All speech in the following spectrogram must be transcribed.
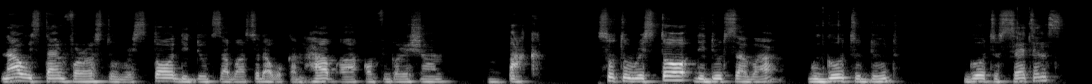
Now it's time for us to restore the dude server so that we can have our configuration back. So to restore the dude server, we go to dude, go to settings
